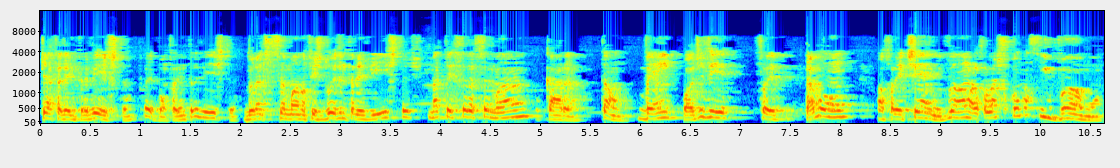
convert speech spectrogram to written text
Quer fazer entrevista? Falei, vamos fazer entrevista. Durante a semana eu fiz duas entrevistas. Na terceira semana, o cara, então, vem, pode vir. Falei, tá bom. Eu falei, Tiene, vamos. Ela falou, mas como assim vamos?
